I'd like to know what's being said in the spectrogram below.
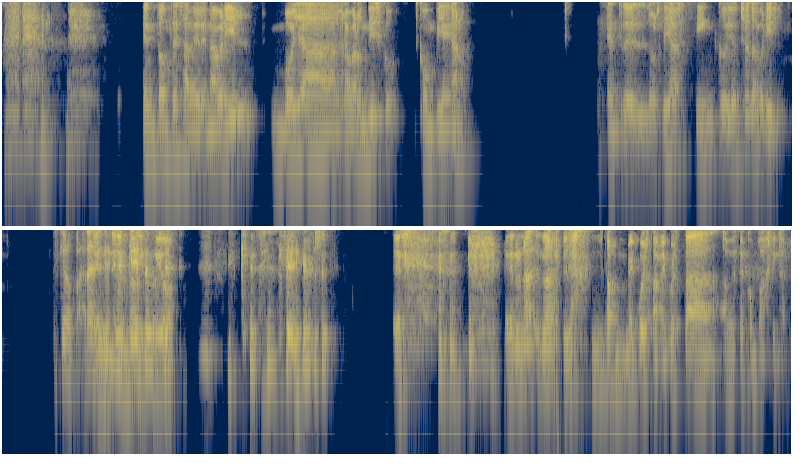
Entonces, a ver, en abril voy a grabar un disco con piano entre los días 5 y 8 de abril. Es que no para, es, que es increíble. en una, me cuesta, me cuesta a veces compaginar.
